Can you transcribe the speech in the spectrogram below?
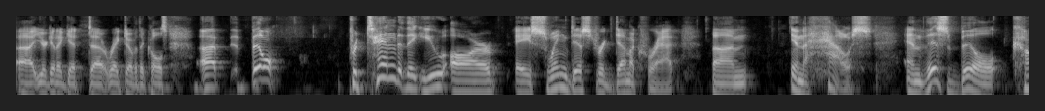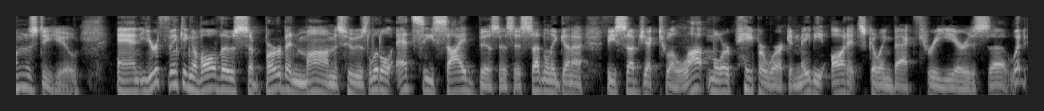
uh, you're going to get uh, raked over the coals. Uh, Bill, pretend that you are a swing district Democrat. Um, in the House, and this bill comes to you, and you're thinking of all those suburban moms whose little Etsy side business is suddenly going to be subject to a lot more paperwork and maybe audits going back three years. Uh, what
